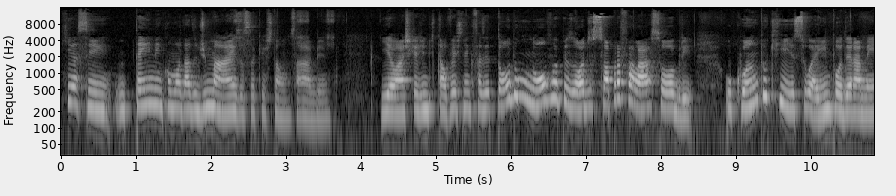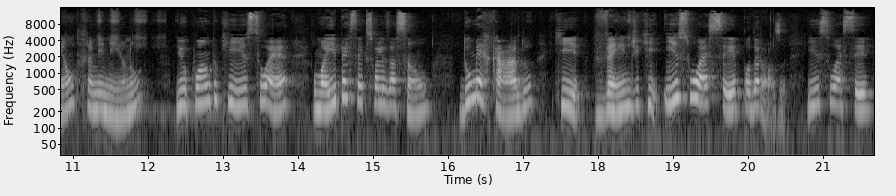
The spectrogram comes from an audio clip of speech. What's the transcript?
que, assim, tem me incomodado demais essa questão, sabe? E eu acho que a gente talvez tenha que fazer todo um novo episódio só para falar sobre o quanto que isso é empoderamento feminino e o quanto que isso é uma hipersexualização do mercado que vende que isso é ser poderosa, isso é ser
